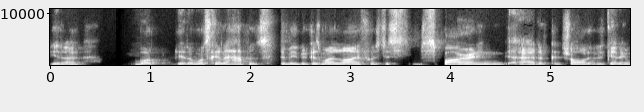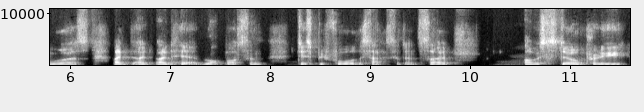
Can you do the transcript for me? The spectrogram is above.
you know, what you know what's going to happen to me because my life was just spiraling out of control. It was getting worse. I'd, I'd, I'd hit rock bottom just before this accident, so I was still pretty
